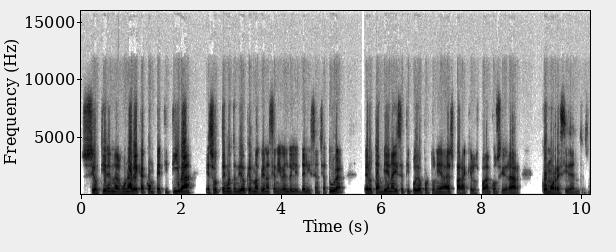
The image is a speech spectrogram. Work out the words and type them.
si obtienen alguna beca competitiva, eso tengo entendido que es más bien hacia nivel de, licenciatura, pero también hay ese tipo de oportunidades para que los puedan considerar como residentes.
